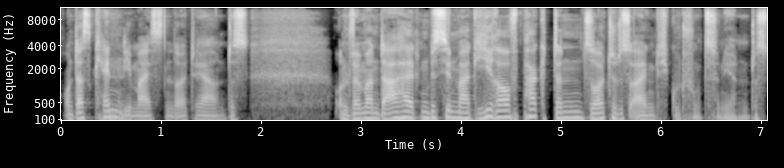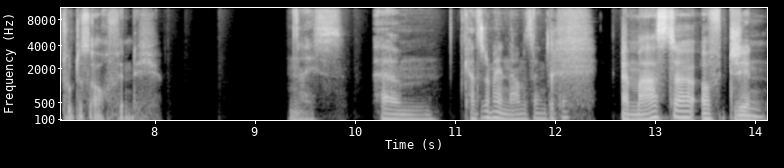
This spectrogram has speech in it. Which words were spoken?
Und das kennen Mhm. die meisten Leute ja. Und das, und wenn man da halt ein bisschen Magie raufpackt, dann sollte das eigentlich gut funktionieren. Und das tut es auch, finde ich. Nice. Ähm, kannst du noch mal den Namen sagen, bitte? A Master of Gin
